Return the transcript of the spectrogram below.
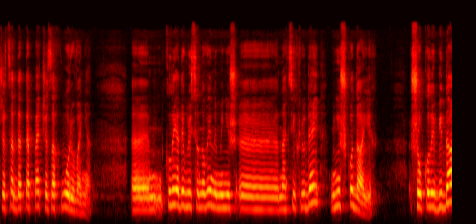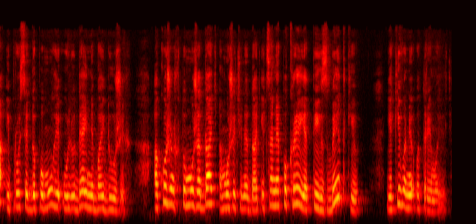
чи це ДТП, чи захворювання. Е, Коли я дивлюся новини мені ж, е, на цих людей, мені шкода їх. Що коли біда і просять допомоги у людей небайдужих. А кожен, хто може дати, а може і не дати. І це не покриє тих збитків, які вони отримують.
